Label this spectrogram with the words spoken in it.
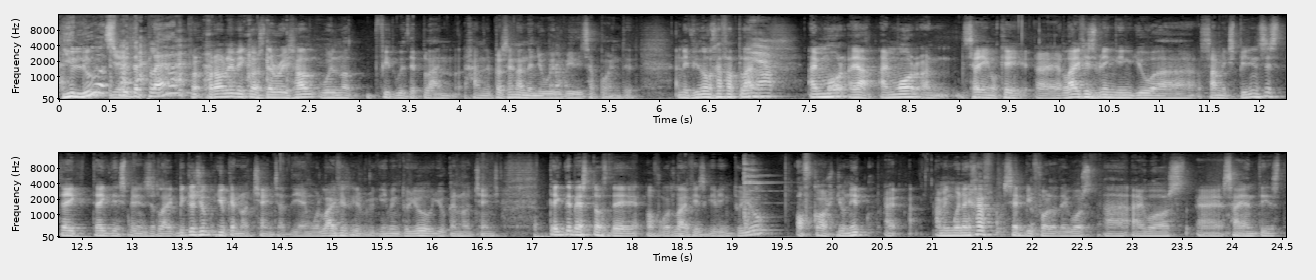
you lose with the plan. Probably because the result will not fit with the plan 100%, and then you will be disappointed. And if you don't have a plan, Yeah. I'm more, yeah, I'm more um, saying, okay, uh, life is bringing you uh, some experiences. Take take the experiences, like because you, you cannot change at the end. What life is giving to you, you cannot change. Take the best of the of what life is giving to you. Of course, you need. I, I mean, when I have said before that I was uh, I was a scientist,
